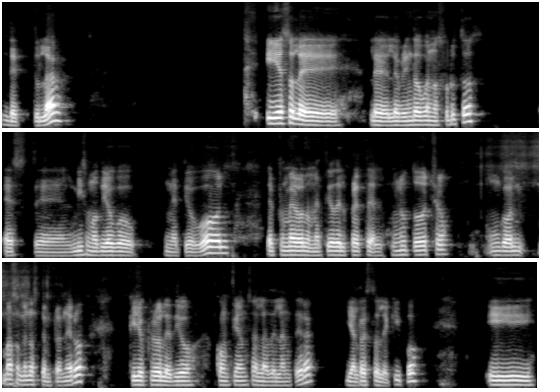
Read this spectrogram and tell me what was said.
de titular. Y eso le, le, brindó buenos frutos. Este, el mismo Diogo metió gol. El primero lo metió del prete al minuto 8, un gol más o menos tempranero, que yo creo le dio confianza a la delantera y al resto del equipo. Y,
